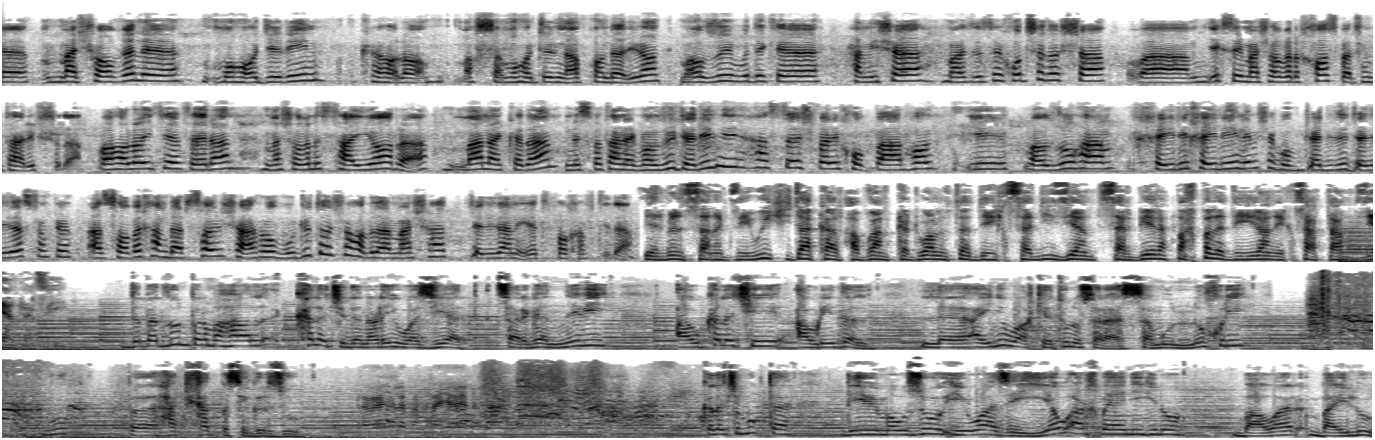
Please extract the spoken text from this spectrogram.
مشاغل مهاجرین که حالا مخصوصا مهاجرین افغان در ایران موضوعی بوده که همیشه مجلس خود شده داشته و یک سری مشاغل خاص برشون تعریف شده و حالا ای که فعلا مشاغل سیار را منع کردن نسبتا یک موضوع جدیدی هستش ولی خب به هر حال این موضوع هم خیلی خیلی نمیشه گفت جدید جدید است چون که از سابق هم در سایر شهرها وجود داشته حالا در مشهد جدیدن اتفاق هفتی ده میرمن سانکزی وی چې دا کار افغان کډوالو ته د اقتصادي زیان سربېره په خپل د ایران اقتصاد ته زیان رسي د بدلون پر مهال کله چې د نړۍ وضعیت څرګند نوي او کله چې اوریدل ل عیني واقعیتونو سره سمون نخري موږ په حقیقت پسې ګرځو کله چې موږ ته د یو موضوع یوازې یو اړخ بیانېږي نو باور بایلو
